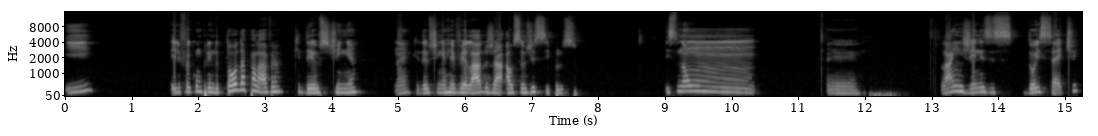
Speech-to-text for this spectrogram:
e ele foi cumprindo toda a palavra que Deus tinha, né, que Deus tinha revelado já aos seus discípulos. Isso não é, lá em Gênesis 2:7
